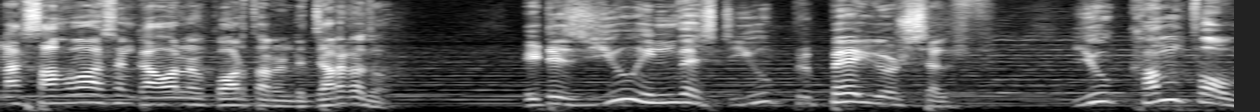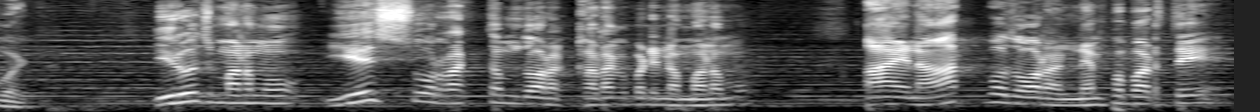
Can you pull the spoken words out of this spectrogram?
నాకు సహవాసం కావాలని కోరతారండి. జరగదు. It is you invest you prepare yourself you come forward ఈరోజు మనము యేసు రక్తం ద్వారా కడగబడిన మనము ఆయన ఆత్మ ద్వారా నింపబడితే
